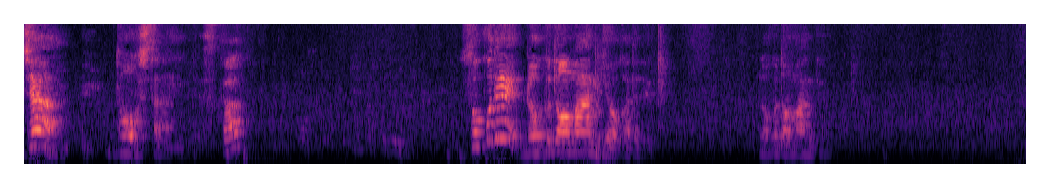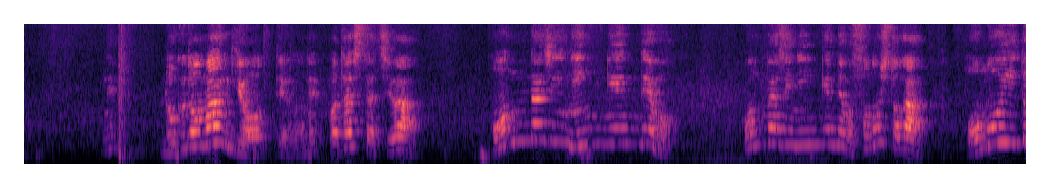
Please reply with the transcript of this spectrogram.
じゃあどうしたらいいんですか？そこで六道万行が出てくる。六道万行。ね。六道万行っていうのはね私たちは同じ人間でも同じ人間でもその人が思い通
